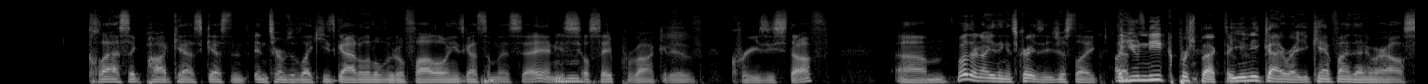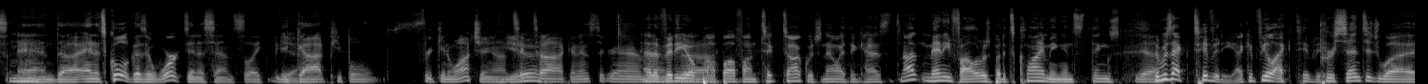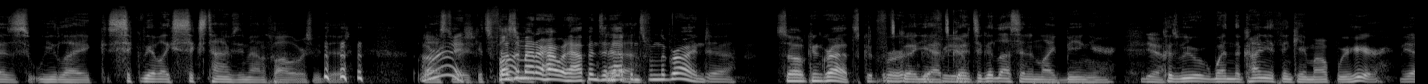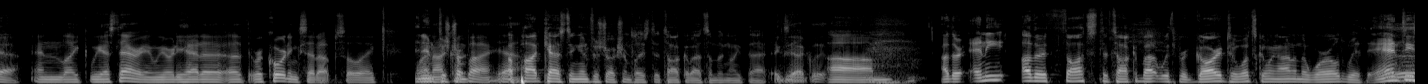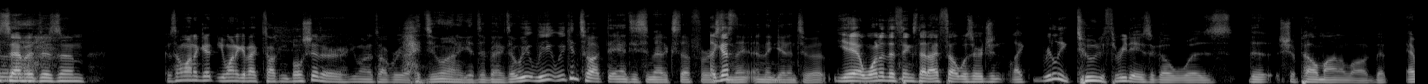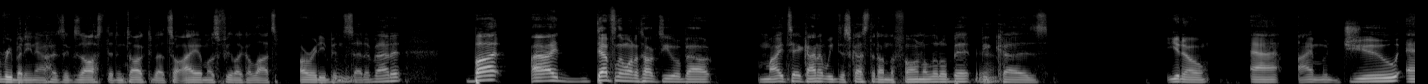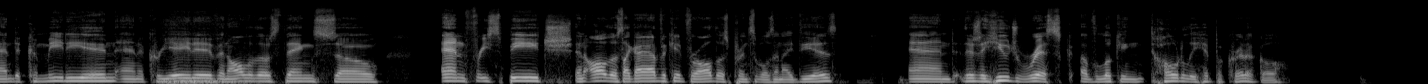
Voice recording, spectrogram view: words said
classic podcast guest in, in terms of like he's got a little bit of following, he's got something to say, and he's, Mhm. he'll say provocative, crazy stuff. Um, whether or not you think it's crazy, just like A unique perspective, a unique guy, right? You can't find anywhere else, Mhm. and uh, and it's cool because it worked in a sense. Like it Yeah. got people freaking watching on Yeah. TikTok and Instagram. had a and, video uh, pop off on TikTok, which now I think has it's not many followers, but it's climbing and things. Yeah. There was activity. I could feel activity. percentage wise, we like six, we have like six times the amount of followers we did All last right. week. It's fun. Doesn't matter how it happens. It Yeah. happens from the grind. Yeah, So congrats. Good for it's good. Yeah, it's you. good. It's a good lesson in like being here Yeah. because we were when the Kanye thing came up, we are here Yeah. and like we asked Harry and we already had a, a recording set up. So like, An why not come by? Yeah, A podcasting infrastructure in place to talk about something like that. exactly. Um, are there any other thoughts to talk about with regard to what's going on in the world with anti-Semitism? Because I want to get you want to get back to talking bullshit, or you want to talk real? I do want to get to back to we, we we can talk the anti-Semitic stuff first, guess- and, then, and then get into it. Yeah, one of the things that I felt was urgent, like really two to three days ago, was the Chappelle monologue that everybody now has exhausted and talked about. So I almost feel like a lot's already been Hmm. said about it. But I definitely want to talk to you about my take on it. We discussed it on the phone a little bit Yeah. because, you know, uh, I'm a Jew and a comedian and a creative and all of those things. So, and free speech and all those. Like I advocate for all those principles and ideas and there's a huge risk of looking totally hypocritical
